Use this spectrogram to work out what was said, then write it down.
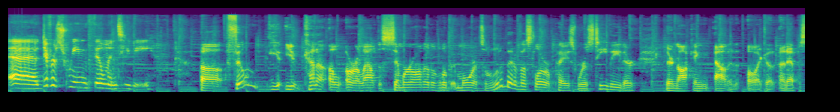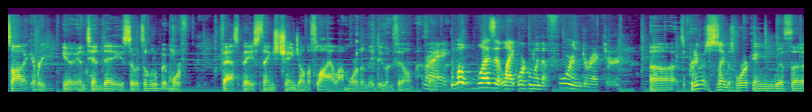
yeah. Uh, difference between film and TV. Uh, film, you, you kind of are allowed to simmer on it a little bit more. It's a little bit of a slower pace, whereas TV, they're they're knocking out an, like a, an episodic every you know, in ten days, so it's a little bit more fast paced. Things change on the fly a lot more than they do in film. I think. Right. What was it like working with a foreign director? Uh, it's pretty much the same as working with a,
